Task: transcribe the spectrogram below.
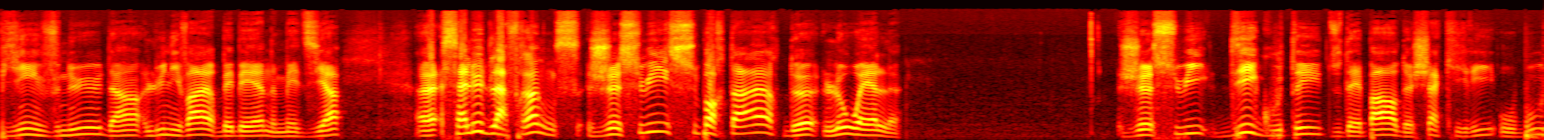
bienvenue dans l'univers BBN Media. Euh, salut de la France, je suis supporter de l'OL. Je suis dégoûté du départ de Shakiri au bout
